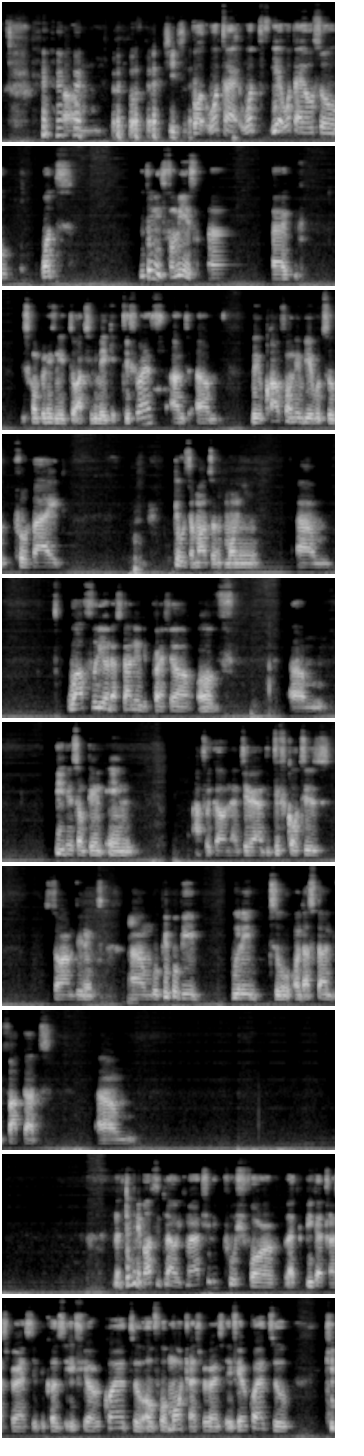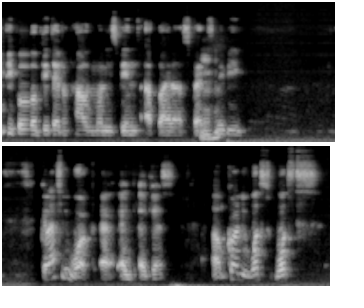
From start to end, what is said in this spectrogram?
Um, but what I what yeah what I also what the thing is for me is uh, like these companies need to actually make a difference, and um, will crowdfunding be able to provide those amounts of money um, while fully understanding the pressure of um, building something in Africa or Nigeria and the difficulties surrounding it? Um, will people be willing to understand the fact that um, thinking about it now, it might actually push for like bigger transparency because if you're required to, or for more transparency, if you're required to keep people updated on how the money is being applied and spent, mm-hmm. maybe could actually work. I, I, guess. Um, currently, what's what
